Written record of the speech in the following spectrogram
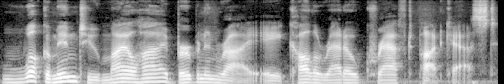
Welcome into Mile High Bourbon and Rye, a Colorado craft podcast.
